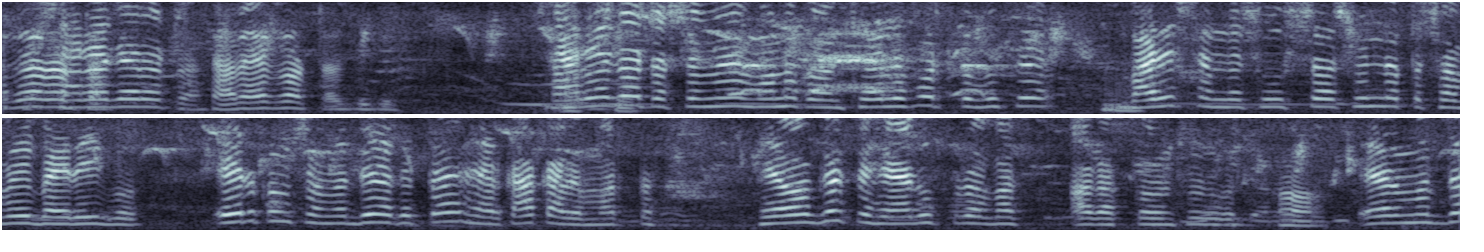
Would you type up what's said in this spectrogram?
এগারোটা এগারোটা। সাড়ে এগারোটার দিকে। সাড়ে এগারোটার সময় মনে করেন ছেলে পড়তে বসে বাড়ির সামনে সুস্বাদ শূন্য তো সবাই বাইরেইব এরকম সময় দেখা গেছে হ্যাঁ কাকারে মারতেছে। হ্যাঁ গেছে হ্যাঁ উপরে বাস আঘাত করণ শুরু করছে। এর মধ্যে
